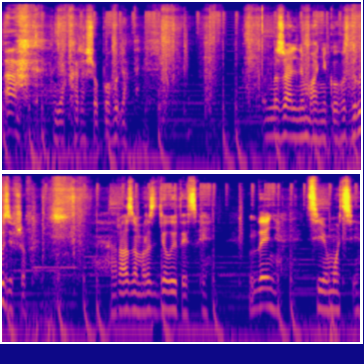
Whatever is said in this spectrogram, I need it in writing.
Ах, як хорошо погуляти. На жаль, нема нікого з друзів, щоб разом розділити цей день, ці емоції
